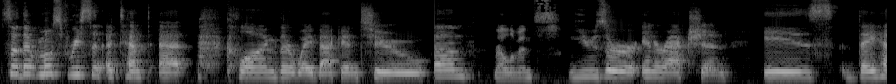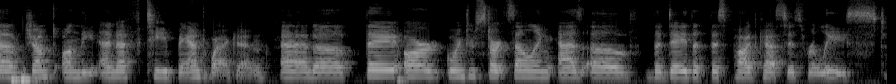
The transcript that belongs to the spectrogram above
So the most recent attempt at clawing their way back into um Relevance. user interaction is they have jumped on the NFT bandwagon and uh, they are going to start selling as of the day that this podcast is released,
